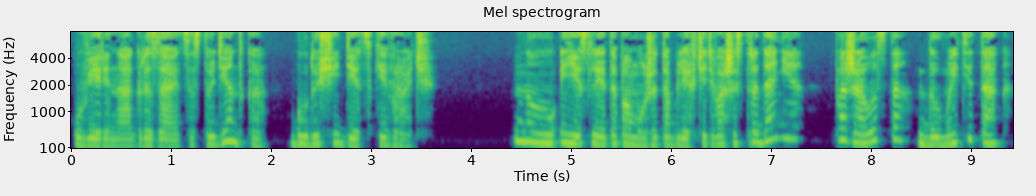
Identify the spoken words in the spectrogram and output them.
Уверенно огрызается студентка, будущий детский врач. «Ну, если это поможет облегчить ваши страдания, пожалуйста, думайте так».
